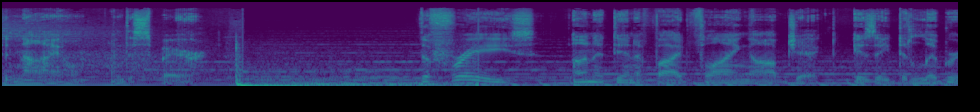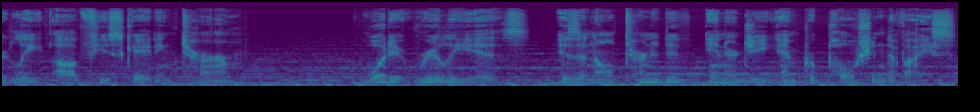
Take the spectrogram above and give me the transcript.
denial, and despair. The phrase unidentified flying object is a deliberately obfuscating term. What it really is, is an alternative energy and propulsion device.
